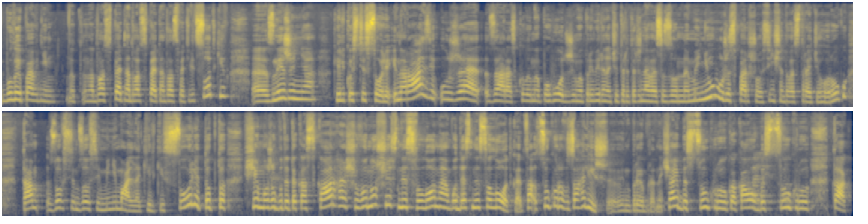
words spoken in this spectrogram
були певні на 25 на 25 на 25 відсотків е, зниження кількості солі. І наразі, уже зараз, коли ми погоджуємо приміряне чотиритижневе сезонне меню, уже з 1 січня 2023 року, там зовсім зовсім мінімальна кількість солі. Тобто ще може бути така скарга, що воно щось не солоне або десь не солодке. Цукор взагалі ж він прибраний. Чай без цукру, какао без цукру. Так.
